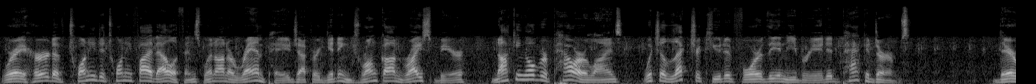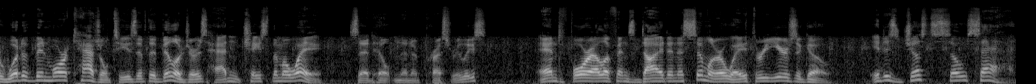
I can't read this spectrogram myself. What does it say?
where a herd of 20 to 25 elephants went on a rampage after getting drunk on rice beer, knocking over power lines, which electrocuted four of the inebriated pachyderms. There would have been more casualties if the villagers hadn't chased them away, said Hilton in a press release. And four elephants died in a similar way three years ago. It is just so sad.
